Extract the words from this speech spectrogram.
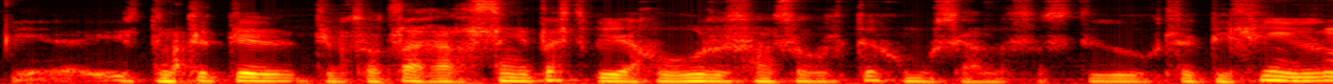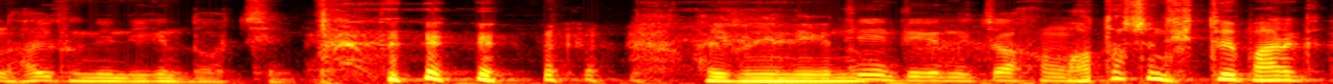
эрдэмтэд тийм судалгаа гаргасан гэдэг чинь би яг өөрөө сонсог үлдээ хүмүүс амнаас тэгээ өглөө дэлхийн ер нь хоёр хүний нэг нь дууд чинь байна. Хоёр хүний нэг нь. Тийм тэгээ нэг жоохон Одоо ч гэхдээ баг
